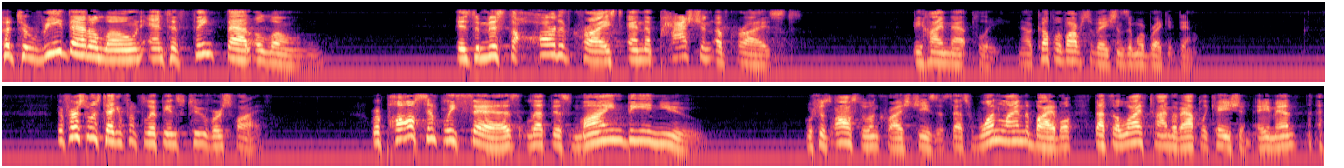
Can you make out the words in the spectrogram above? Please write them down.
But to read that alone and to think that alone is to miss the heart of Christ and the passion of Christ behind that plea. Now, a couple of observations, and we'll break it down. The first one is taken from Philippians 2, verse 5, where Paul simply says, Let this mind be in you, which was also in Christ Jesus. That's one line in the Bible. That's a lifetime of application. Amen?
